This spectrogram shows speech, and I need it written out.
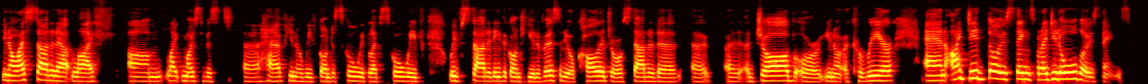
you know I started out life um, like most of us uh, have. You know, we've gone to school, we've left school, we've we've started either gone to university or college or started a, a a, job or you know a career and i did those things but i did all those things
